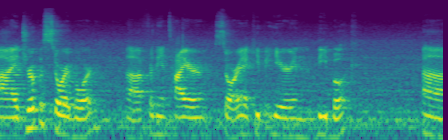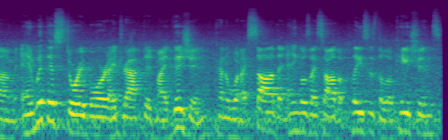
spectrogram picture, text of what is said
I drew up a storyboard uh, for the entire story. I keep it here in the book. Um, and with this storyboard, I drafted my vision, kind of what I saw, the angles I saw, the places, the locations.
